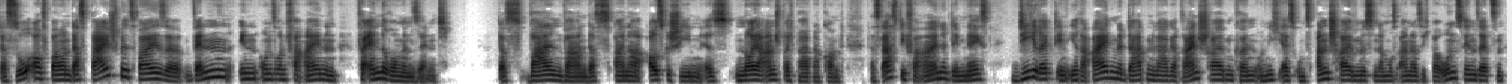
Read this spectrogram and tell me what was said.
das so aufbauen, dass beispielsweise, wenn in unseren Vereinen Veränderungen sind, dass Wahlen waren, dass einer ausgeschieden ist, neuer Ansprechpartner kommt, dass das die Vereine demnächst direkt in ihre eigene Datenlage reinschreiben können und nicht erst uns anschreiben müssen, da muss einer sich bei uns hinsetzen,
